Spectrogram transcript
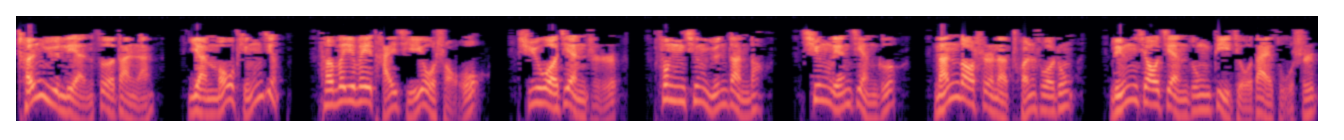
陈宇脸色淡然，眼眸平静，他微微抬起右手，虚握剑指，风轻云淡道：“青莲剑歌。”难道是那传说中凌霄剑宗第九代祖师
